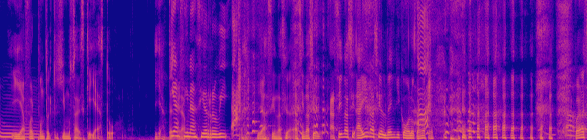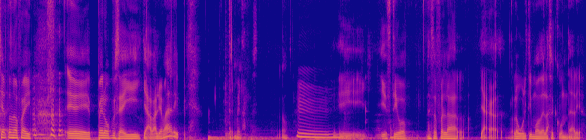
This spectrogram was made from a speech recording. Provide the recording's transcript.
Y ya fue el punto que dijimos, sabes que ya estuvo. Y ya Y así nació Rubí. ¡Ah! Y así nació, así nació, así nació, ahí nació el Benji como lo conocen. bueno, es cierto, no fue ahí. Eh, pero pues ahí ya valió madre y pues ya terminamos. ¿no? Mm. Y, y digo, eso fue la, ya, lo último de la secundaria.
